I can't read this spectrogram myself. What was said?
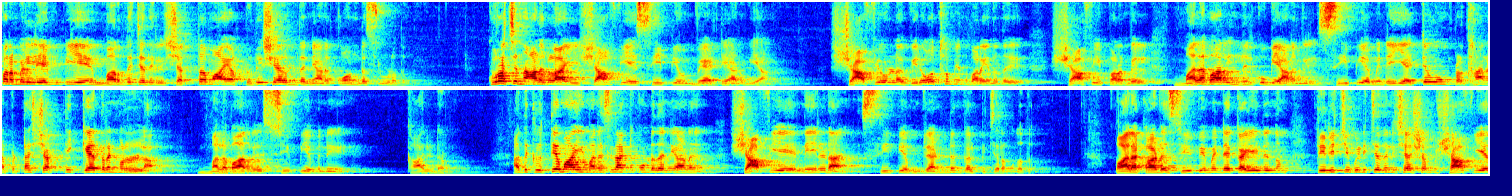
പറമ്പിൽ എം പിയെ മർദ്ദിച്ചതിൽ ശക്തമായ പ്രതിഷേധം തന്നെയാണ് കോൺഗ്രസിനുള്ളത് കുറച്ച് നാളുകളായി ഷാഫിയെ സി പി എം വേട്ടയാടുകയാണ്. ഷാഫിയുള്ള വിരോധം എന്ന് പറയുന്നത് ഷാഫി പറമ്പിൽ മലബാറിൽ നിൽക്കുകയാണെങ്കിൽ സി പി എമ്മിന്റെ ഏറ്റവും പ്രധാനപ്പെട്ട ശക്തി കേന്ദ്രങ്ങളുള്ള മലബാറിൽ സി പി എമ്മിന് കാലിടറും അത് കൃത്യമായി മനസ്സിലാക്കിക്കൊണ്ട് തന്നെയാണ് ഷാഫിയെ നേരിടാൻ സി പി എം രണ്ടും കൽപ്പിച്ചിറങ്ങുന്നത്. പാലക്കാട് സി പി എമ്മിന്റെ കയ്യിൽ നിന്നും തിരിച്ചു പിടിച്ചതിന് ശേഷം ഷാഫിയെ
